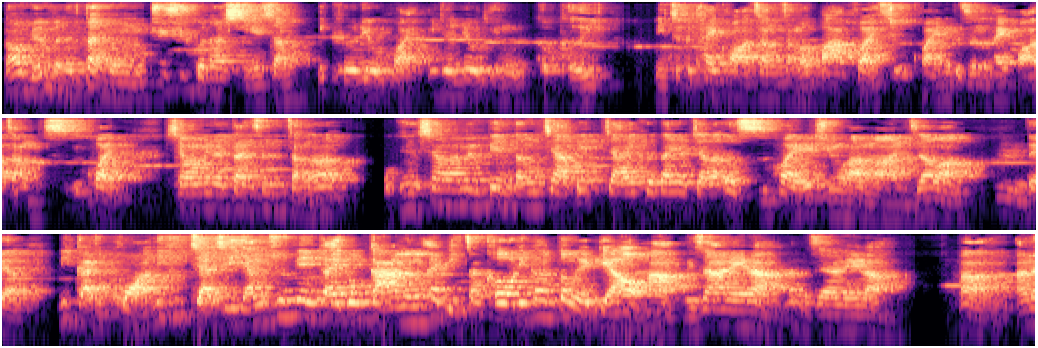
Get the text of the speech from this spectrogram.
然后原本的蛋呢，我们继续跟他协商，一颗六块，一颗六点五，可不可以？你这个太夸张，涨到八块、九块，那个真的太夸张，十块，像外面的蛋甚至涨到。你像外面便当加便加一颗蛋要加到二十块，循环嘛，你知道吗？嗯，对啊，你家己看，你去食一个阳春面，加一个加两爱二十块，你敢冻会掉哈？袂使安尼啦，咱袂使安尼啦，啊，安尼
